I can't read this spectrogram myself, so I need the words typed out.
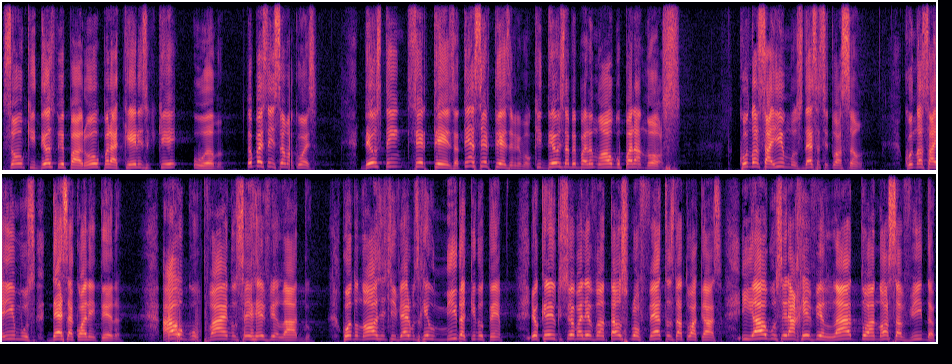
são o que Deus preparou para aqueles que o amam. Então presta atenção uma coisa. Deus tem certeza, tenha certeza, meu irmão, que Deus está preparando algo para nós. Quando nós saímos dessa situação, quando nós saímos dessa quarentena, algo vai nos ser revelado. Quando nós estivermos reunidos aqui no templo, eu creio que o Senhor vai levantar os profetas da tua casa e algo será revelado à nossa vida,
